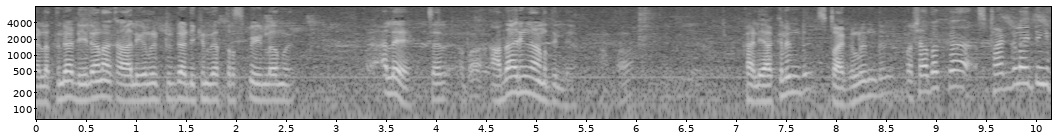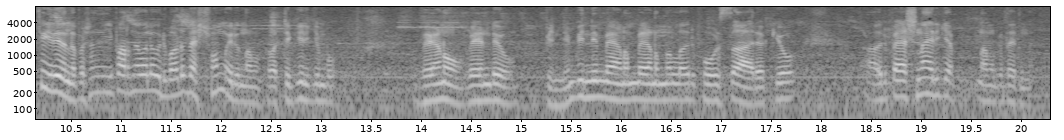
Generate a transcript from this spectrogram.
വെള്ളത്തിന്റെ അടിയിലാണ് ആ കാലുകൾ ഇട്ടിട്ട് അടിക്കുന്നത് എത്ര സ്പീഡിലാണ് അല്ലേ? ചില അപ്പോൾ അതാരും കാണത്തില്ല. അപ്പോൾ കളിയാക്കലുണ്ട് സ്ട്രഗിൾ ഉണ്ട്. പക്ഷെ അതൊക്കെ സ്ട്രഗിളായിട്ട് എനിക്ക് ഫീൽ ചെയ്യുന്നില്ല. പക്ഷെ ഈ പറഞ്ഞ പോലെ ഒരുപാട് വിഷമം വരും നമുക്ക് ഒറ്റയ്ക്ക് ഇരിക്കുമ്പോൾ. വേണോ? വേണ്ടയോ? പിന്നെയും പിന്നെയും വേണം വേണം എന്നുള്ള ഒരു ഫോഴ്സ് ആരൊക്കെയോ ഒരു പാഷനായിരിക്കാം നമുക്ക് തരുന്നത്.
